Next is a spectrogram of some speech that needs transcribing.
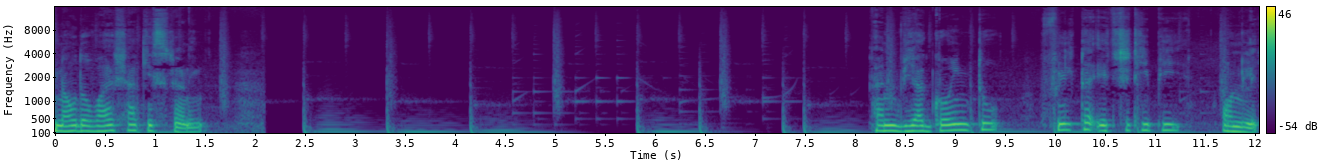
Now the Wireshark is running. And we are going to filter HTTP only.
